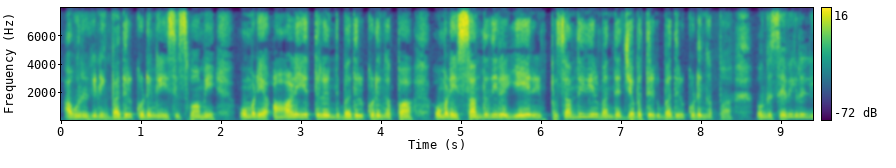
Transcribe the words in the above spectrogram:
அவங்களுக்கு நீங்கள் பதில் கொடுங்க இசு சுவாமி. உம்முடைய ஆலயத்திலேருந்து பதில் கொடுங்கப்பா. உம்முடைய சந்ததியில் ஏறி சந்ததியில் வந்த ஜெபத்திற்கு பதில் கொடுங்கப்பா. உங்கள் செவிகளில்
